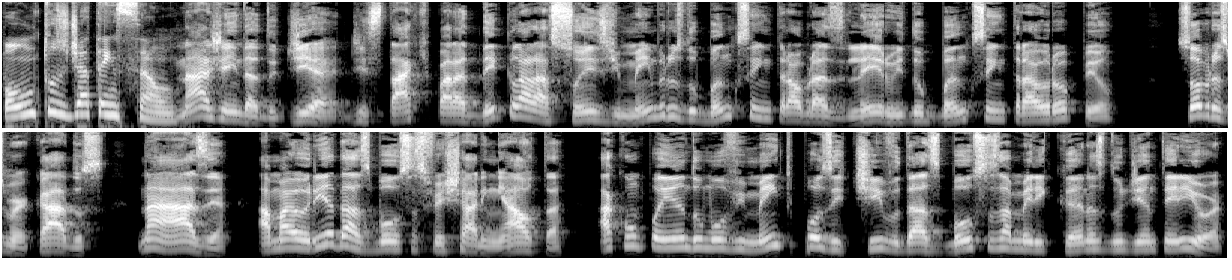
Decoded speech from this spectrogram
Pontos de atenção. Na agenda do dia, destaque para declarações de membros do Banco Central Brasileiro e do Banco Central Europeu. Sobre os mercados, na Ásia, a maioria das bolsas fecharam em alta, acompanhando o movimento positivo das bolsas americanas no dia anterior.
